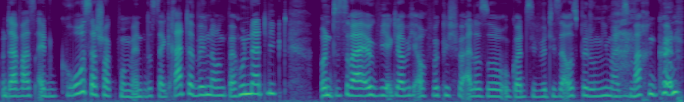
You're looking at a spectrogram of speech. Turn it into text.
Und da war es ein großer Schockmoment, dass der Grad der Behinderung bei 100 liegt. Und es war irgendwie, glaube ich, auch wirklich für alle so, oh Gott, sie wird diese Ausbildung niemals machen können.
